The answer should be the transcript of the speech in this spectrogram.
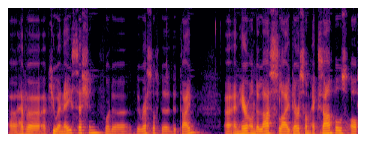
have a, a Q&A session for the, the rest of the, the time. Uh, and here on the last slide, there are some examples of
